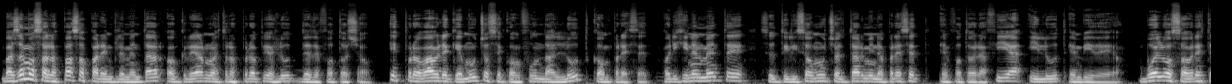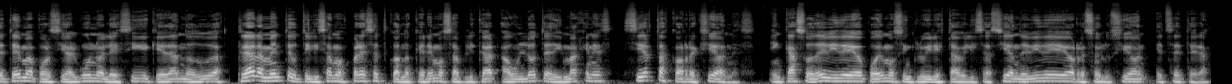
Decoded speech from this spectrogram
Vayamos a los pasos para implementar o crear nuestros propios LUT desde Photoshop. Es probable que muchos se confundan LUT con preset. Originalmente se utilizó mucho el término preset en fotografía y LUT en video. Vuelvo sobre este tema por si a alguno le sigue quedando dudas. Claramente utilizamos preset cuando queremos aplicar a un lote de imágenes ciertas correcciones. En caso de video podemos incluir estabilización de video, resolución, etc.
